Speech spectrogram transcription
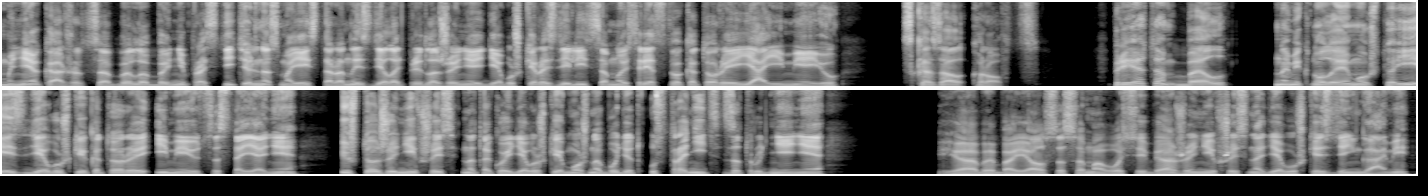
мне кажется, было бы непростительно с моей стороны сделать предложение девушке разделить со мной средства, которые я имею», — сказал Крофтс. При этом Белл намекнула ему, что есть девушки, которые имеют состояние, и что, женившись на такой девушке, можно будет устранить затруднения. «Я бы боялся самого себя, женившись на девушке с деньгами»,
